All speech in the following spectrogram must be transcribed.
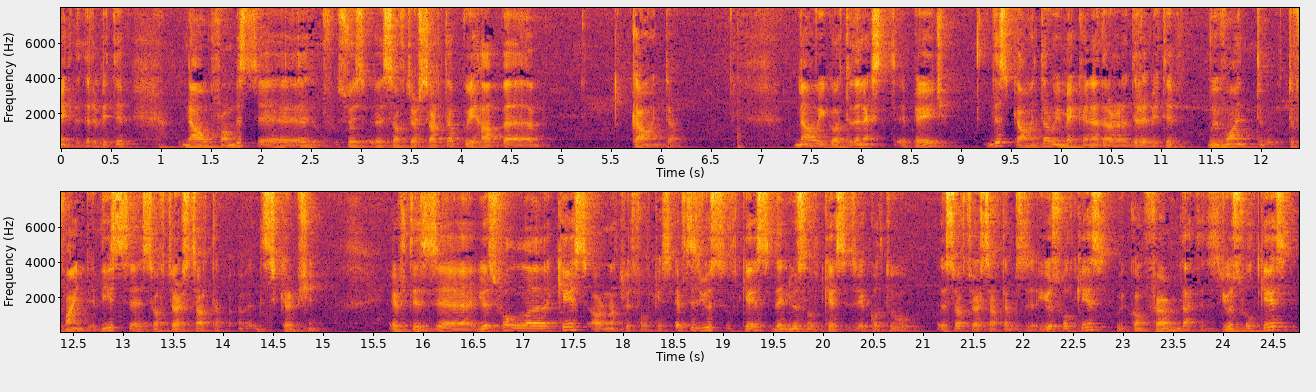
make the derivative. Now from this uh, software startup, we have uh, counter. Now we go to the next page. This counter, we make another derivative. We want to, to find this software startup description if it is a useful uh, case or not useful case. If it is useful case, then useful case is equal to the software startup is a useful case. We confirm that it is useful case,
